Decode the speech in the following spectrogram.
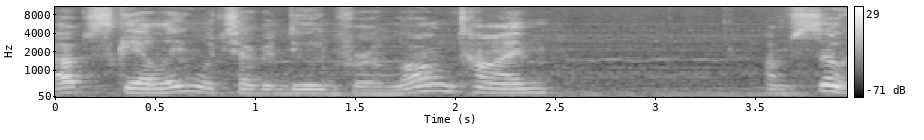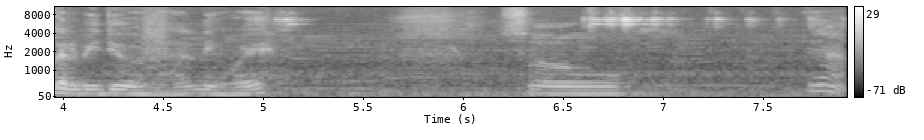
upscaling, which I've been doing for a long time. I'm still going to be doing it anyway. So, yeah.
